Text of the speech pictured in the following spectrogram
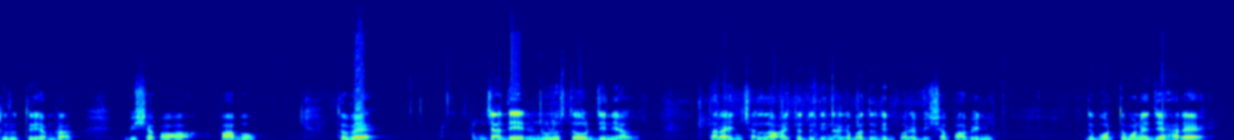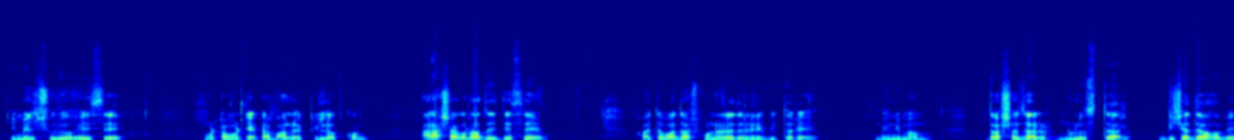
দ্রুতই আমরা ভিসা পাওয়া, পাবো। তবে যাদের নুলুস্তা অরিজিনাল, তারা ইনশাল্লাহ হয়তো দুদিন আগে বা দুদিন পরে ভিসা পাবেনি। কিন্তু বর্তমানে যে হারে ইমেল শুরু হয়েছে, মোটামুটি একটা ভালো একটি লক্ষণ। আর আশা করা যাইতেছে হয়তো বা দশ পনেরো দিনের ভিতরে মিনিমাম দশ হাজার নুলুস্তার ভিসা দেওয়া হবে।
